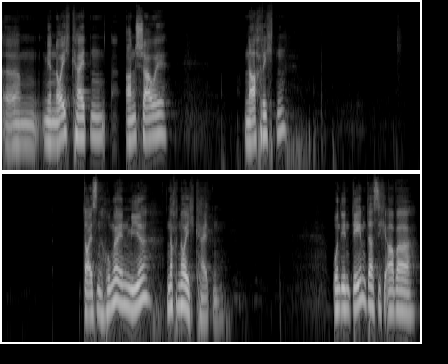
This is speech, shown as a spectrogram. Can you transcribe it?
ähm, mir Neuigkeiten anschaue, Nachrichten, da ist ein Hunger in mir nach Neuigkeiten. Und indem, dass ich aber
